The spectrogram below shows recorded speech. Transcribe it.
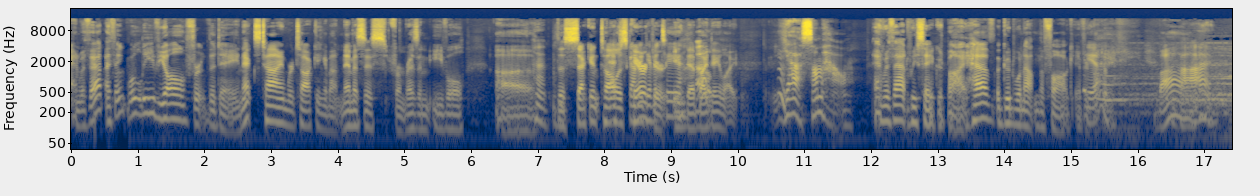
And with that, I think we'll leave y'all for the day. Next time, we're talking about Nemesis from Resident Evil, uh, the second tallest gonna give it character in Dead by Oh. Daylight. Yeah, somehow. And with that, we say goodbye. Have a good one out in the fog, everybody. Bye. Bye.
